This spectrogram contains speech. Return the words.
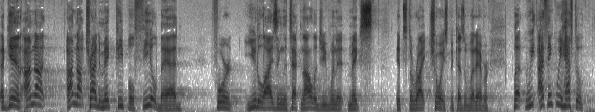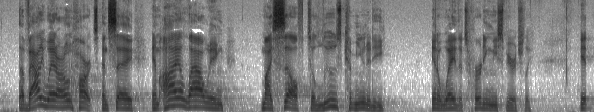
Again, I'm not, I'm not trying to make people feel bad for utilizing the technology when it makes it's the right choice because of whatever. But we, I think we have to evaluate our own hearts and say, Am I allowing myself to lose community in a way that's hurting me spiritually? It,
